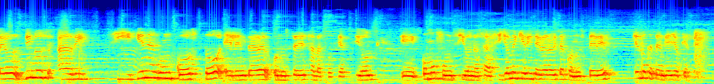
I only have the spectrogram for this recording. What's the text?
Pero dinos, Adri, si tiene algún costo el entrar con ustedes a la asociación, eh, ¿cómo funciona? O sea, si yo me quiero integrar ahorita con ustedes, ¿qué es lo que tendría yo que hacer?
